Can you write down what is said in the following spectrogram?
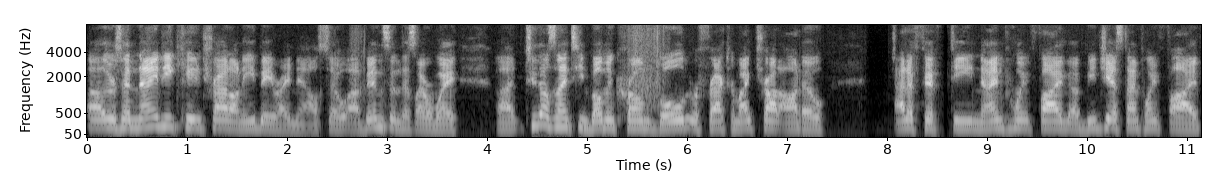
Uh, there's a 90k trout on eBay right now. So uh, Benson, this our way. Uh, 2019 Bowman Chrome Gold Refractor Mike Trout Auto out of 50, 9.5 uh, BGS 9.5.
